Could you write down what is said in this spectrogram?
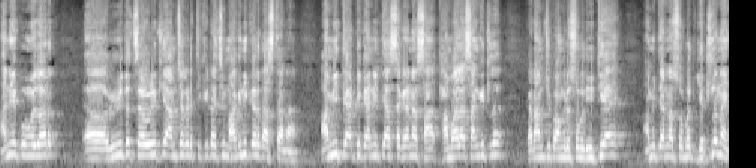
अनेक उमेदवार विविध चळवळीतली आमच्याकडे तिकिटाची मागणी करत असताना आम्ही त्या ठिकाणी त्या सगळ्यांना सा- थांबायला सांगितलं. कारण आमची काँग्रेससोबत युती आहे. आम्ही त्यांना सोबत घेतलं नाही.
